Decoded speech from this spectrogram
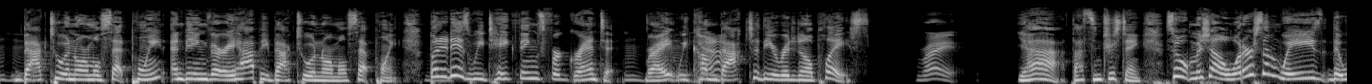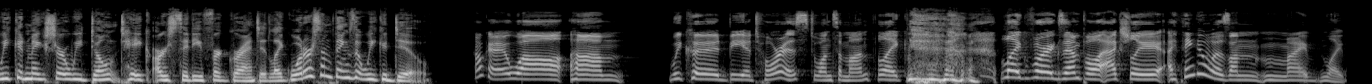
Mm-hmm. back to a normal set point and being very happy back to a normal set point. But it mm-hmm. is we take things for granted, mm-hmm. right? We come Yeah. back to the original place. right. Yeah, that's interesting. So, Michelle, what are some ways that we could make sure we don't take our city for granted? Like, what are some things that we could do? Okay, well, um, we could be a tourist once a month. Like, like for example, actually, I think it was on my like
